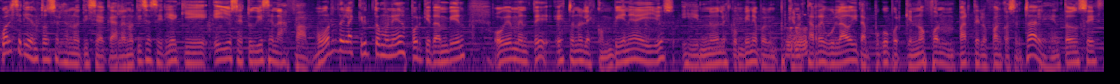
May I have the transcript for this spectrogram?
¿cuál sería entonces la noticia acá? La noticia sería que ellos estuviesen a favor de las criptomonedas porque también, obviamente, esto no les conviene a ellos y no les conviene porque no está regulado y tampoco porque no forman parte de los bancos centrales. Entonces,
